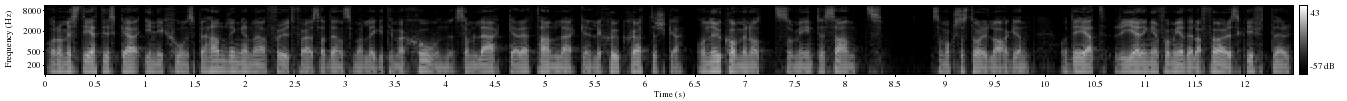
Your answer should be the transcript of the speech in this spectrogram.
Och de estetiska injektionsbehandlingarna får utföras av den som har legitimation som läkare, tandläkare eller sjuksköterska. Och nu kommer något som är intressant, som också står i lagen, och det är att regeringen får meddela föreskrifter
